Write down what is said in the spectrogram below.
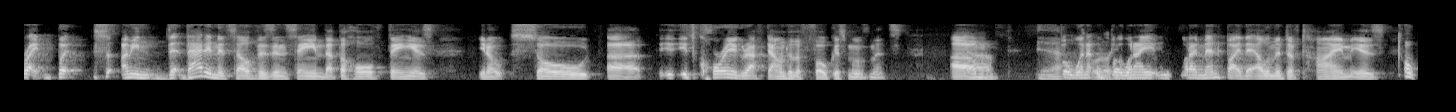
Right, but so, I mean th- that in itself is insane. That the whole thing is, you know, so uh, it- it's choreographed down to the focus movements. Um, Yeah, but when totally. I, but when I what I meant by the element of time is, Oh.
